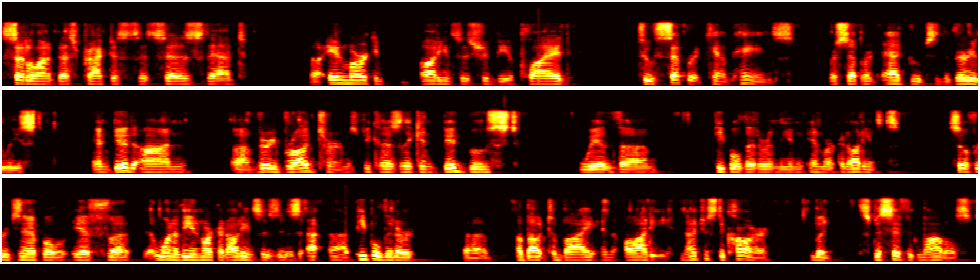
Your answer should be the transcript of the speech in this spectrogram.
settle on a best practice that says that uh, in-market audiences should be applied to separate campaigns or separate ad groups at the very least, and bid on uh, very broad terms because they can bid boost with um, people that are in the in market audience. So, for example, if uh, one of the in market audiences is uh, uh, people that are uh, about to buy an Audi, not just a car, but specific models.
